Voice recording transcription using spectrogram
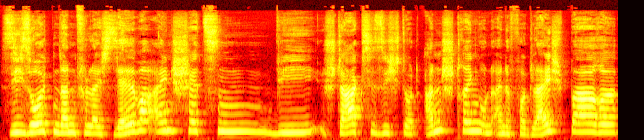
Sie sollten dann vielleicht selber einschätzen, wie stark Sie sich dort anstrengen und eine vergleichbare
